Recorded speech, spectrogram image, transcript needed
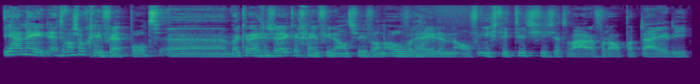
ja, nee, het was ook geen vetpot. Uh, we kregen zeker geen financiën van overheden of instituties. Het waren vooral partijen die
